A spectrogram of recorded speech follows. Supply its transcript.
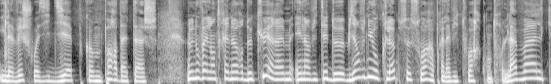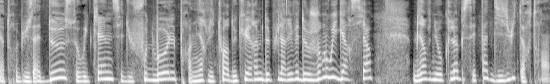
Il avait choisi Dieppe comme port d'attache. Le nouvel entraîneur de QRM est l'invité de Bienvenue au club ce soir après la victoire contre Laval, 4 buts à 2. Ce week-end, c'est du football. Première victoire de QRM depuis l'arrivée de Jean-Louis Garcia. Bienvenue au club, c'est à 18h30.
